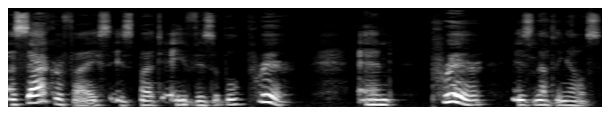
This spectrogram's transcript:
A sacrifice is but a visible prayer, and prayer is nothing else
